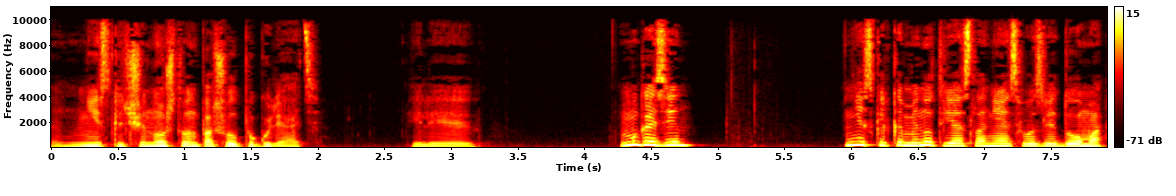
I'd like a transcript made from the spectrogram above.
не исключено, что он пошел погулять. Или магазин. Несколько минут я слоняюсь возле дома,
